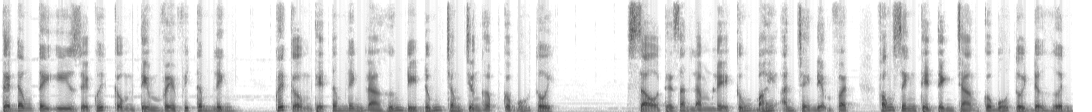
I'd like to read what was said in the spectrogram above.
Từ đông tây y rồi cuối cùng tìm về với tâm linh. Cuối cùng thì tâm linh là hướng đi đúng trong trường hợp của bố tôi. Sau thời gian làm lễ cúng bái ăn chay niệm Phật, phóng sinh thì tình trạng của bố tôi đỡ hơn.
